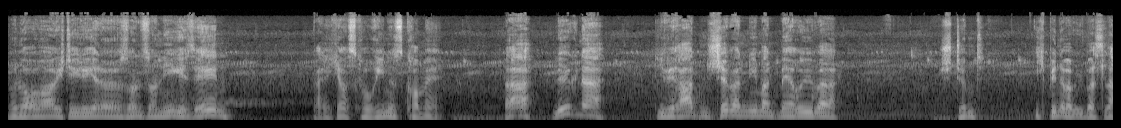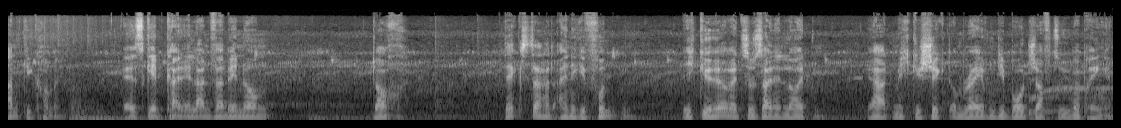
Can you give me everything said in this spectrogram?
Und warum habe ich dich hier sonst noch nie gesehen? Weil ich aus Korinus komme. Ah, Lügner! Die Piraten schippern niemand mehr rüber. Stimmt. Ich bin aber übers Land gekommen. Es gibt keine Landverbindung. Doch. Dexter hat eine gefunden. Ich gehöre zu seinen Leuten. Er hat mich geschickt, um Raven die Botschaft zu überbringen.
